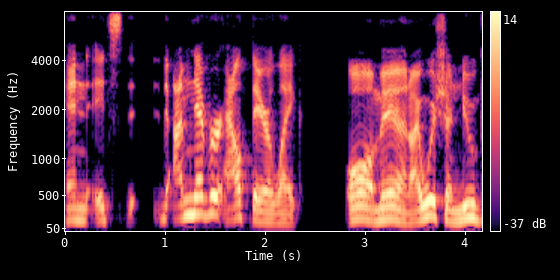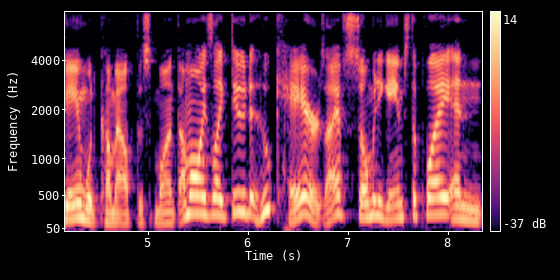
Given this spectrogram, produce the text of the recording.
And it's I'm never out there like, oh man, I wish a new game would come out this month. I'm always like, dude, who cares? I have so many games to play, and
